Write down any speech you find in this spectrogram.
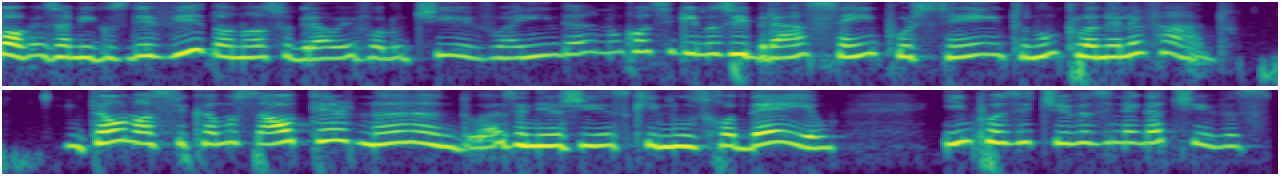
Bom, meus amigos, devido ao nosso grau evolutivo, ainda não conseguimos vibrar 100% num plano elevado. Então, nós ficamos alternando as energias que nos rodeiam impositivas e negativas.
